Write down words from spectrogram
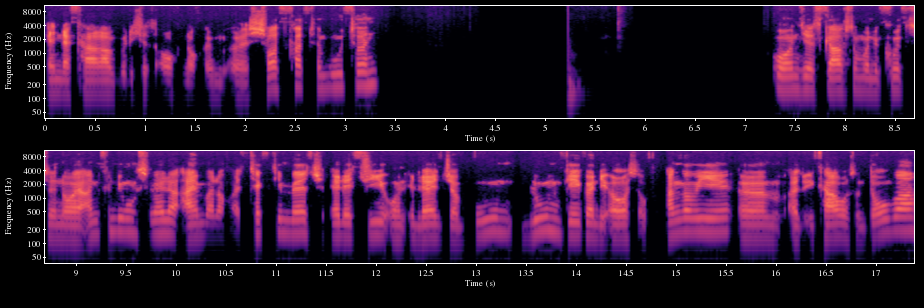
Ender Kara würde ich jetzt auch noch im äh, Shortcut vermuten. Und jetzt gab es nochmal eine kurze neue Ankündigungswelle. Einmal noch als Tag Team Match LSG und Elijah Boom, Bloom gegen die Oath of Hungary, ähm, also Icarus und Dover.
